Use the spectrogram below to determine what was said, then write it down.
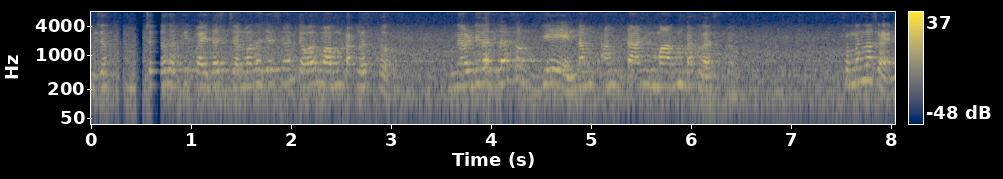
तुझ्या तुमच्यासारखी पैदास जन्म झाली असेल तेव्हाच मारून टाकलं असतं. नरडीला दिला असं घे नम अंगठा आणि मारून टाकलं असतं. समजलं काय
